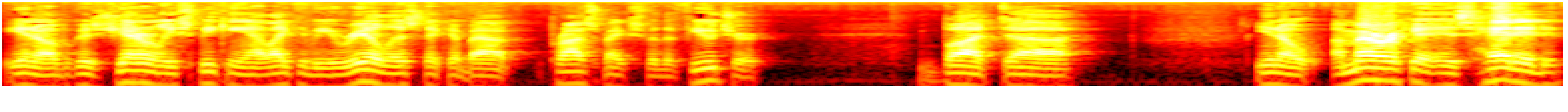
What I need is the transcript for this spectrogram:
you know, because generally speaking, I like to be realistic about prospects for the future. But uh, you know, America is headed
